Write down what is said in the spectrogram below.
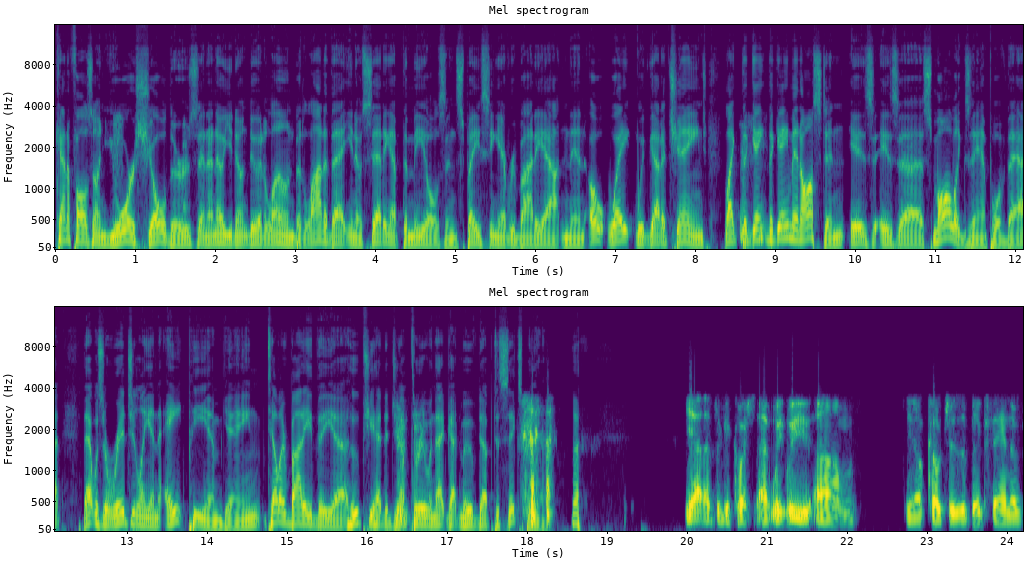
kind of falls on your shoulders, and I know you don't do it alone, but a lot of that, you know, setting up the meals and spacing everybody out, and then oh wait, we've got to change. Like the game, the game in Austin is is a small example of that. That was originally an 8 p.m. game. Tell everybody the uh, hoops you had to jump through when that got moved up to 6 p.m. yeah, that's a good question. Uh, we we um, you know, coach is a big fan of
